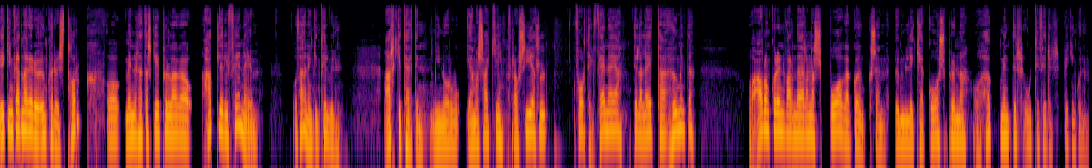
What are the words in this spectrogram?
Byggingarnar eru umhverfis tork og minnir þetta skipulag á Hallir í Fenegjum og það er engin tilvílun. Arkitektin Minoru Yamasaki frá Seattle fór til Feneja til að leita hugmynda og árangurinn var meðal annars bógagöng sem umlikja gósbrunna og höggmyndir úti fyrir byggingunum.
